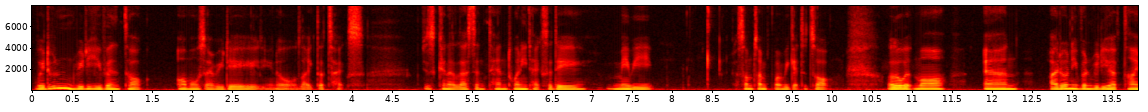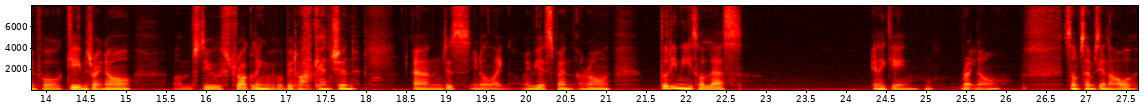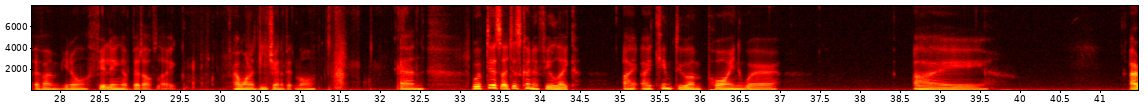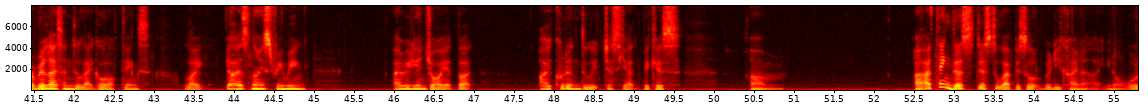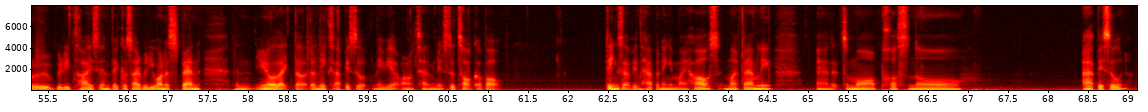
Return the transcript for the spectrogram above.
we don't really even talk almost every day. You know, like the text, just kind of less than 10, 20 texts a day. Maybe sometimes when we get to talk a little bit more, and I don't even really have time for games right now. I'm still struggling with a bit of Genshin, and just you know like maybe I spend around 30 minutes or less in a game right now. Sometimes an hour if I'm, you know, feeling a bit of like I want to degen a bit more. And with this, I just kind of feel like I, I came to a point where I I realized I need to let go of things. Like, yeah, it's nice streaming. I really enjoy it, but I couldn't do it just yet because um I, think this this two episode really kind of like you know really, really ties in because I really want to spend and you know like the the next episode maybe around 10 minutes to talk about things that have been happening in my house in my family and it's a more personal episode.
